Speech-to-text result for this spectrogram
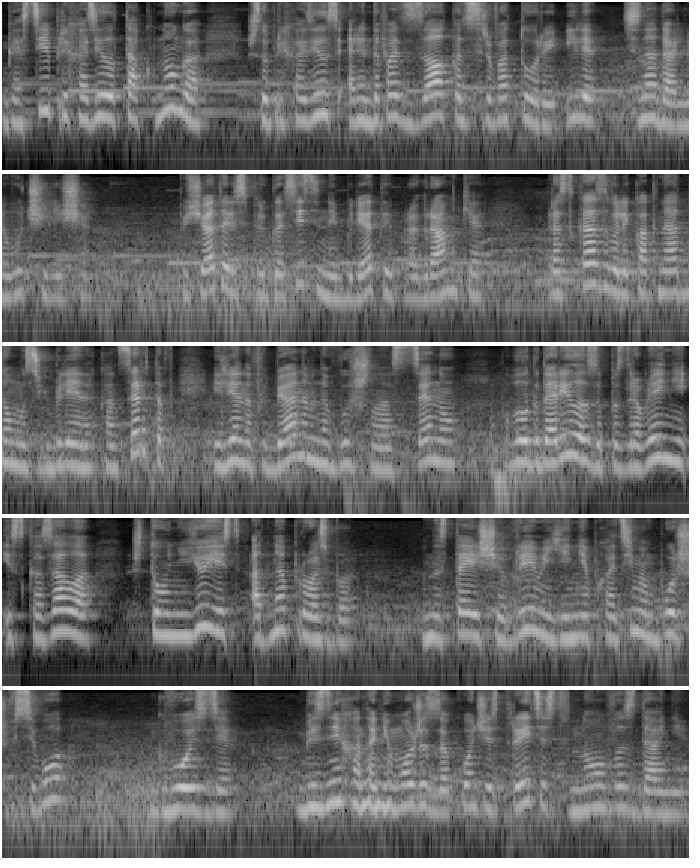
Гостей приходило так много, что приходилось арендовать зал консерватории или синодального училища. Печатались пригласительные билеты и программки. Рассказывали, как на одном из юбилейных концертов Елена Фабиановна вышла на сцену, поблагодарила за поздравление и сказала, что у нее есть одна просьба – в настоящее время ей необходимы больше всего гвозди. Без них она не может закончить строительство нового здания.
